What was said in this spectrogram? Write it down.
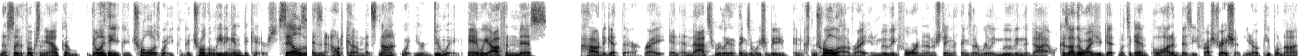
necessarily the focus on the outcome. The only thing you can control is what you can control the leading indicators. Sales as an outcome, it's not what you're doing. And we often miss how to get there right? And and that's really the things that we should be in control of right? And moving forward and understanding the things that are really moving the dial because otherwise you get once again a lot of busy frustration you know people not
